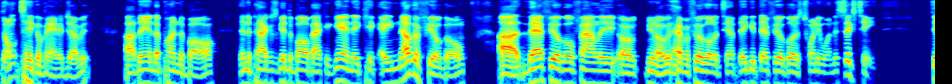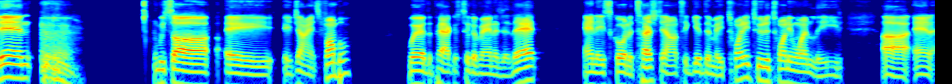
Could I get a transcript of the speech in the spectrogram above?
don't take advantage of it. Uh, they end up punting the ball. Then the Packers get the ball back again. They kick another field goal. Uh, that field goal finally, or you know, have a field goal attempt. They get their field goal It's 21 to 16. Then we saw a a Giants fumble where the Packers took advantage of that and they scored a touchdown to give them a 22 to 21 lead. Uh, and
